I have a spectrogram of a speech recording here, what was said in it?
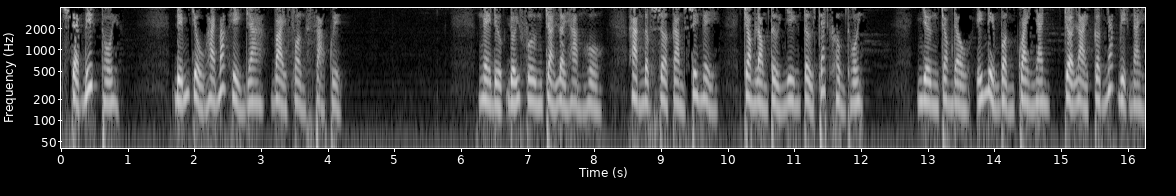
sẽ biết thôi. Điểm chủ hai mắt hiện ra vài phần xào quyệt. Nghe được đối phương trả lời hàm hồ, hàng lập sờ cầm suy nghĩ, trong lòng tự nhiên tự trách không thôi. Nhưng trong đầu ý niệm vẫn quay nhanh, trở lại cân nhắc việc này.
